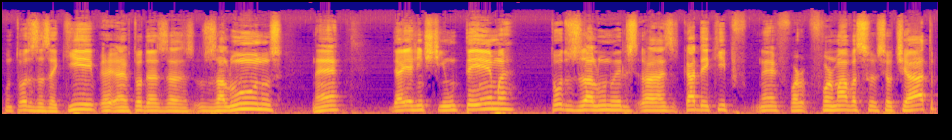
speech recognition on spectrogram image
com todas as equipes, eh, eh, todos os alunos, né? Daí a gente tinha um tema, todos os alunos, eles, cada equipe né, formava seu, seu teatro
